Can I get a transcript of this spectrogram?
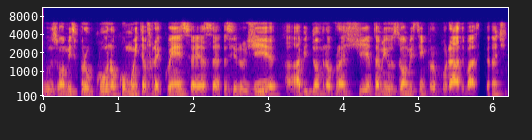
os homens procuram com muita frequência essa cirurgia. A abdominoplastia também os homens têm procurado bastante.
